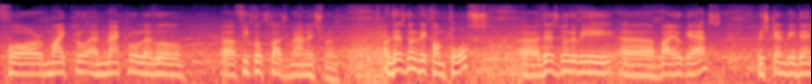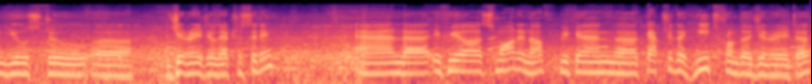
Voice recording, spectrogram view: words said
for micro and macro level uh, fecal sludge management. Uh, there's going to be compost, there's going to be biogas, which can be then used to generate electricity. And if we are smart enough, we can capture the heat from the generator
